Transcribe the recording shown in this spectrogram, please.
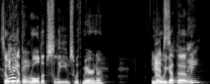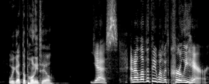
So we like got they- the rolled up sleeves with Mariner. You know, we got the we, we got the ponytail. Yes. And I love that they went with curly hair.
